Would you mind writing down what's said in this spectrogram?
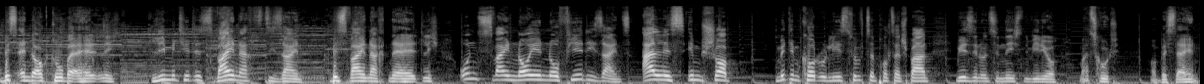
bis Ende Oktober erhältlich. Limitiertes Weihnachtsdesign bis Weihnachten erhältlich. Und zwei neue No 4 Designs. Alles im Shop. Mit dem Code Release 15% sparen. Wir sehen uns im nächsten Video. Macht's gut und bis dahin.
